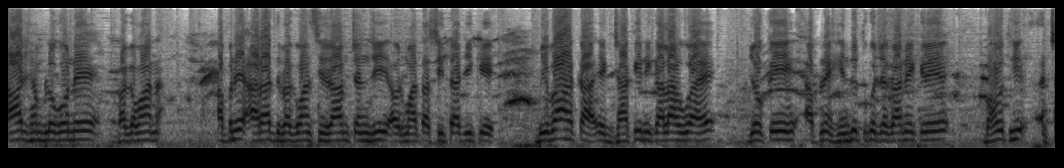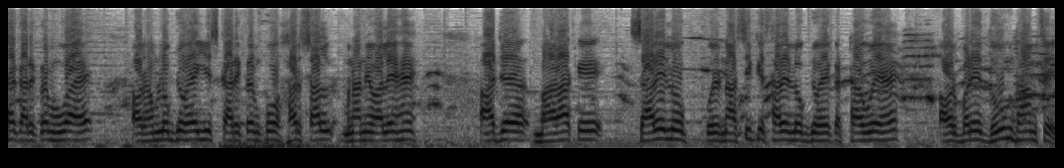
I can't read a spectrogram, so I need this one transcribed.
आज हम लोगों ने भगवान अपने आराध्य भगवान श्री रामचंद्र जी और माता सीता जी के विवाह का एक झांकी निकाला हुआ है, जो कि अपने हिंदुत्व को जगाने के लिए बहुत ही अच्छा कार्यक्रम हुआ है। और हम लोग जो है, इस कार्यक्रम को हर साल मनाने वाले हैं। आज महाड़ा के सारे लोग, पूरे नासिक के सारे लोग जो है, इकट्ठा हुए हैं और बड़े धूमधाम से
